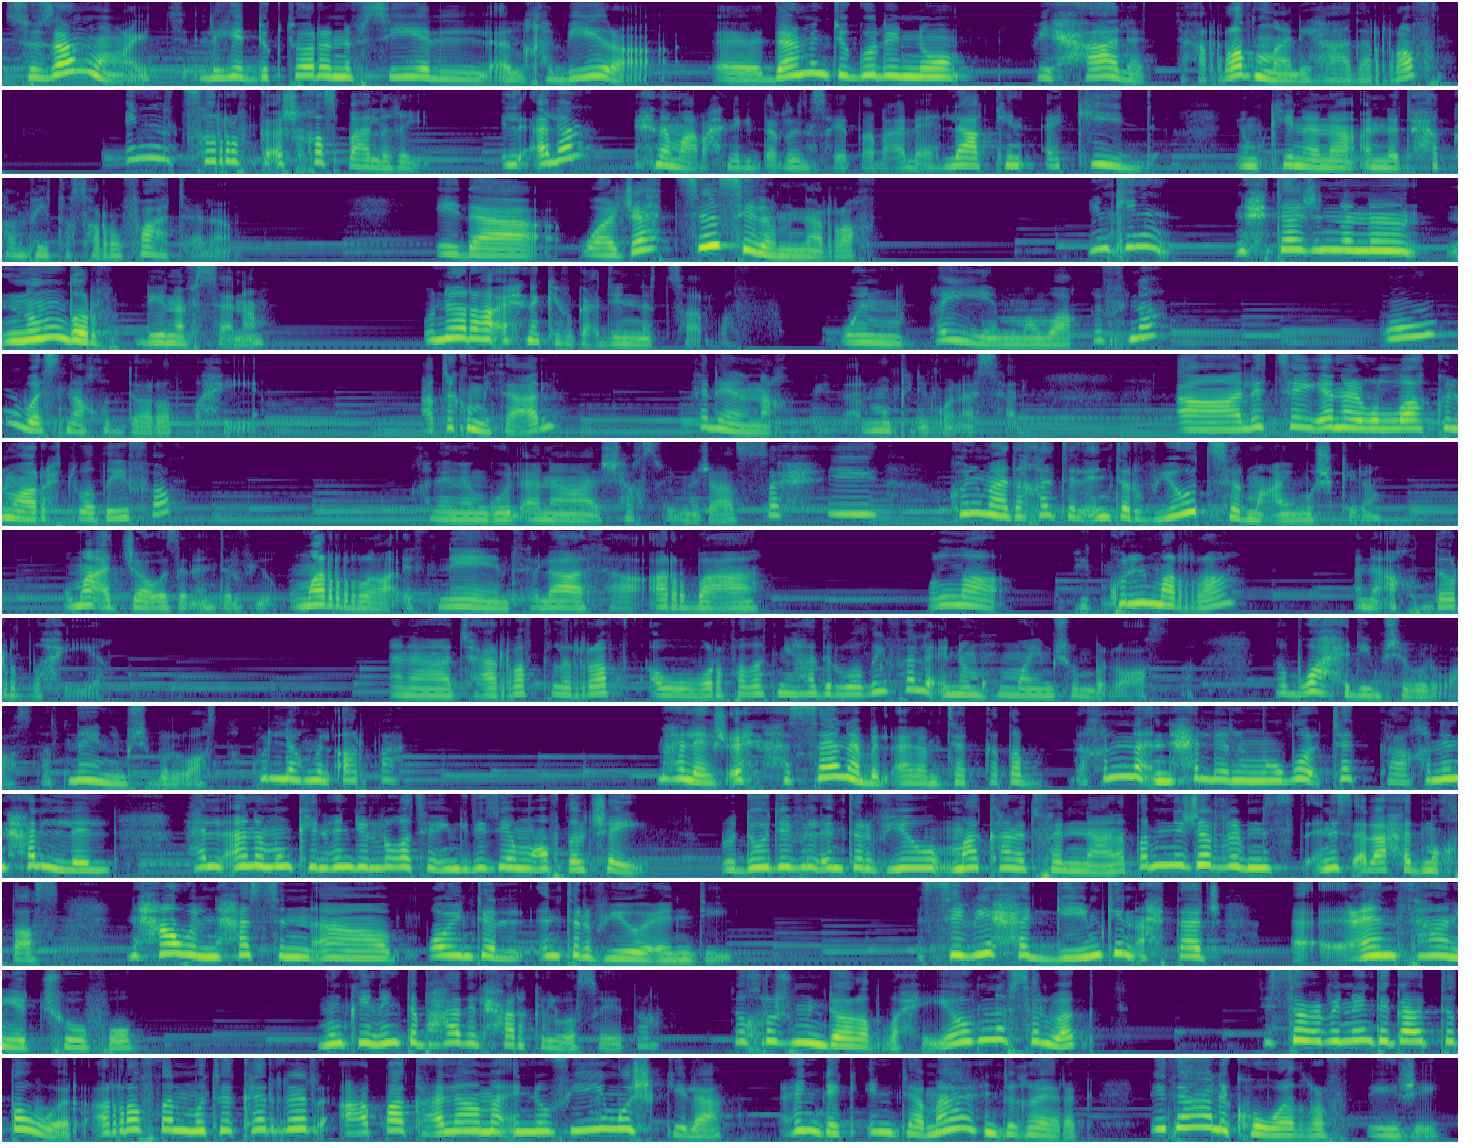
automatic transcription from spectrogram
سوزان وايت اللي هي الدكتورة النفسية الخبيرة آه، دائما تقول إنه في حالة تعرضنا لهذا الرفض إن نتصرف كأشخاص بالغين. الألم إحنا ما راح نقدر نسيطر عليه لكن أكيد يمكننا أن نتحكم في تصرفاتنا. إذا واجهت سلسلة من الرفض يمكن نحتاج أننا ننظر لنفسنا ونرى إحنا كيف قاعدين نتصرف ونقيم مواقفنا وبس ناخذ دور الضحية. أعطيكم مثال؟ خلينا ناخذ مثال ممكن يكون أسهل. آه let's say أنا والله كل ما رحت وظيفة خلينا نقول أنا شخص في المجال الصحي كل ما دخلت ال interview تصير معي مشكلة وما أتجاوز ال interview. مرة اثنين ثلاثة أربعة. والله في كل مرة أنا أخذ دور الضحية. أنا تعرضت للرفض أو رفضتني هذه الوظيفة لأنهم هم يمشون بالواسطة. طب واحد يمشي بالواسطة اثنين يمشي بالواسطة كلهم الأربع. معليش إحنا حسينا بالألم تكة. طب خلينا نحلل الموضوع تكة. خلينا نحلل هل أنا ممكن عندي اللغة الإنجليزية مو أفضل شيء؟ ردودي في الانترفيو ما كانت فنانة. طب نجرب نسأل أحد مختص. نحاول نحسن point آه، ال interview عندي. ال CV حقي يمكن أحتاج آه، عين ثانية تشوفه. ممكن أنت بهذه الحركة البسيطة تخرج من دور الضحية وبنفس الوقت تستوعب أنه أنت قاعد تطور. الرفض المتكرر أعطاك علامة أنه في مشكلة. عندك أنت ما عند غيرك لذلك هو الرفض يجيك.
